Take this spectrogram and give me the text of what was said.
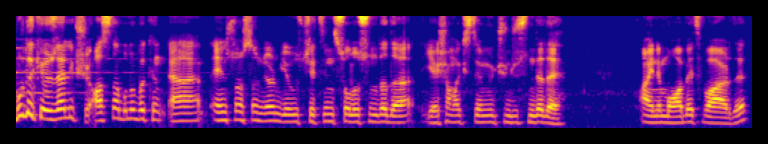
Buradaki özellik şu. Aslında bunu bakın e, en son sanıyorum Yavuz Çetin solosunda da Yaşamak İstemem üçüncüsünde de aynı muhabbet vardı.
